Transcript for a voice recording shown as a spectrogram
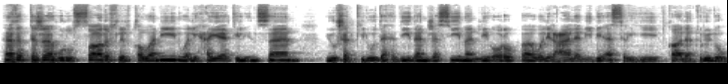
هذا التجاهل الصارخ للقوانين ولحياة الإنسان يشكل تهديدا جسيما لأوروبا وللعالم بأسره قال ترودو.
